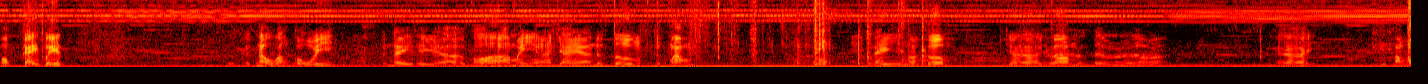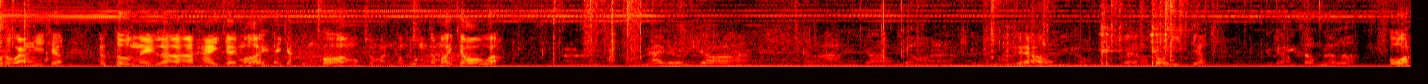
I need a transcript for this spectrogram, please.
một cái bếp được nấu bằng củi. Bên đây thì ờ, có ờ, mấy ờ, chai nước tương, nước mắm. Đây nồi cơm chờ cơm. Rồi, không có đồ ăn gì chưa nước tương này là hai chai mới, này chắc cũng có một sự mạnh thường quân người ta mới cho quá. Gạo. rồi, không có gì hết trơn không nữa. Ủa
